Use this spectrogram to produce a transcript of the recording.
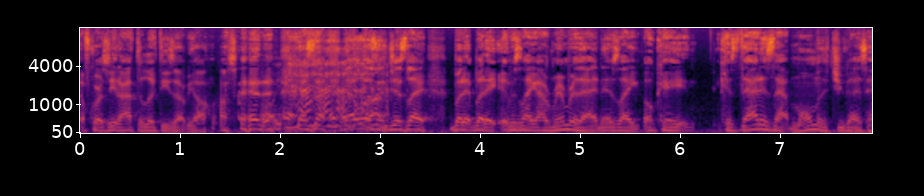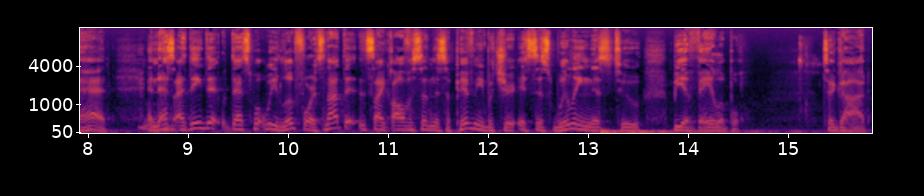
Of course, you don't have to look these up, y'all. I'm saying oh, that's not, that wasn't just like, but it, but it, it was like I remember that, and it was like, okay, because that is that moment that you guys had, and that's I think that that's what we look for. It's not that it's like all of a sudden this epiphany, but you're it's this willingness to be available to God.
